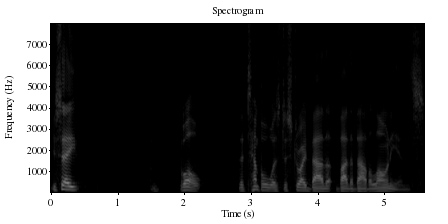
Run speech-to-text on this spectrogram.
You say, well, the temple was destroyed by the, by the Babylonians.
